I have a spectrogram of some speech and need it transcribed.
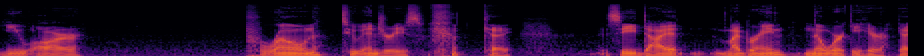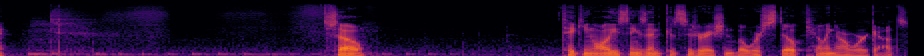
you are prone to injuries. okay. See, diet, my brain, no worky here. Okay. So, taking all these things in consideration, but we're still killing our workouts.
